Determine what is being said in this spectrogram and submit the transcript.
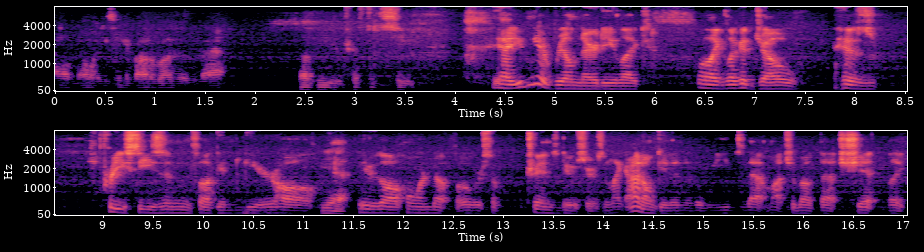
I don't know anything about it other than that. So I'd be interested to see. Yeah, you can get real nerdy. Like, well, like look at Joe, his preseason fucking gear haul. Yeah. He was all horned up over some transducers, and like I don't get into the weeds that much about that shit. Like,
